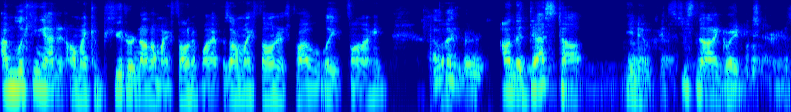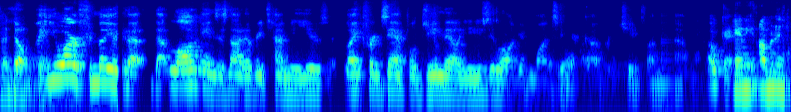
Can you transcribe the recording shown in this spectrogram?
I'm looking at it on my computer, not on my phone. If my if it was on my phone, it's probably fine. I like it better. On the desktop, you know, Okay. it's just not a great experience. I don't. But you are familiar that that logins is not every time you use it. Like for example, Gmail, you usually log in once and you're covered, chief, on that one. Okay. Annie, I'm gonna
